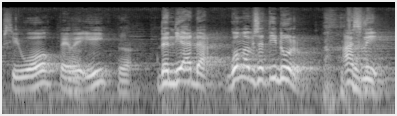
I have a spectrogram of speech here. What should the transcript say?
Siwo PWI Ya. dan dia ada. Gua nggak bisa tidur asli.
